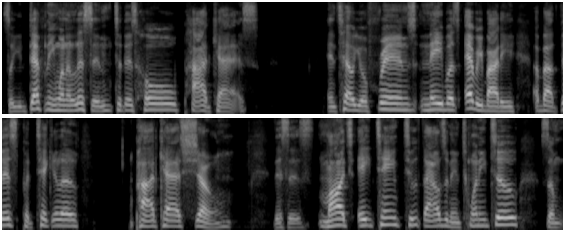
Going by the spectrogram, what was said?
So you definitely want to listen to this whole podcast and tell your friends, neighbors, everybody about this particular podcast show. This is March 18th, 2022. Some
